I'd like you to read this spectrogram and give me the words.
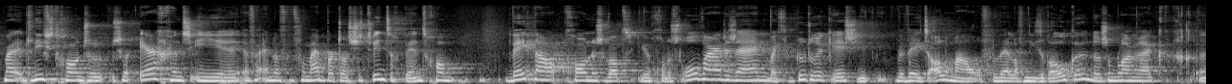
maar het liefst gewoon zo, zo ergens in je. En voor mijn part, als je 20 bent, gewoon weet nou gewoon eens wat je cholesterolwaarden zijn, wat je bloeddruk is. Je- we weten allemaal of we wel of niet roken. Dat is een belangrijk eh,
